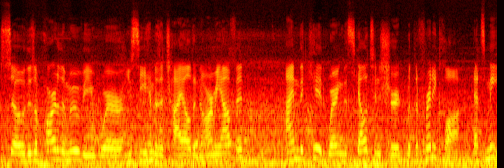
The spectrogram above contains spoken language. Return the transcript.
So there's a part of the movie where you see him as a child in an army outfit. I'm the kid wearing the skeleton shirt with the Freddy claw. That's me.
